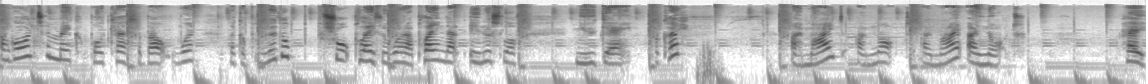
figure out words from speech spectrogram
I'm going to make a podcast about when, like a little short playthrough when I play in that Innersloth new game. Okay? I might, I'm not. I might, I'm not. Hey,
